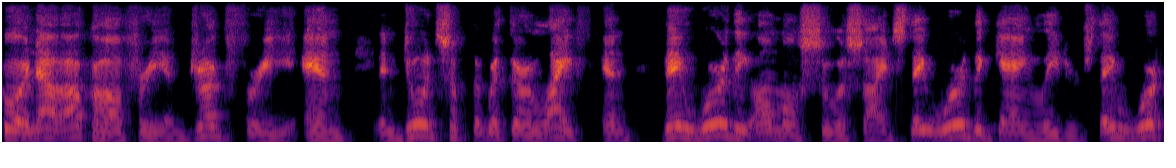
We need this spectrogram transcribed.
who are now alcohol free and drug free and, and doing something with their life, and they were the almost suicides, they were the gang leaders, they were,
